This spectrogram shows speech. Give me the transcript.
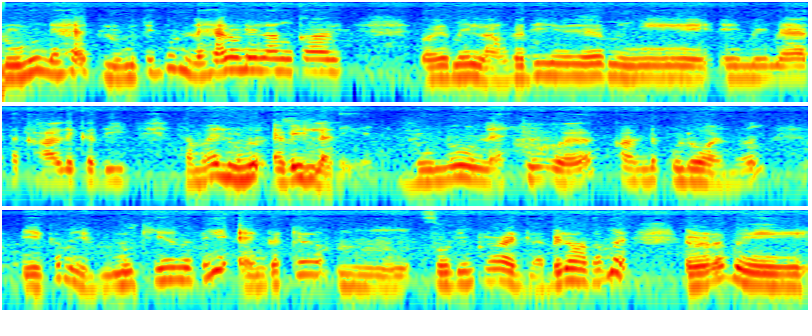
ලුණු නැහැත් ලුණු තිබුණ නැහැලුනේ ලංකාවේ. ඔය මේ ළඟදී මේ මේ මෑත කාලෙකදී තමයි ලුණු ඇවිල්ලදගෙන ලුණු නැතුව කණ්ඩ පුළුවන්නම් ඒක මේ ලුණු කියනදී ඇඟට සෝඩියම් ප්ලයිඩ් ලැබෙනවා තමයි. එනට මේ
